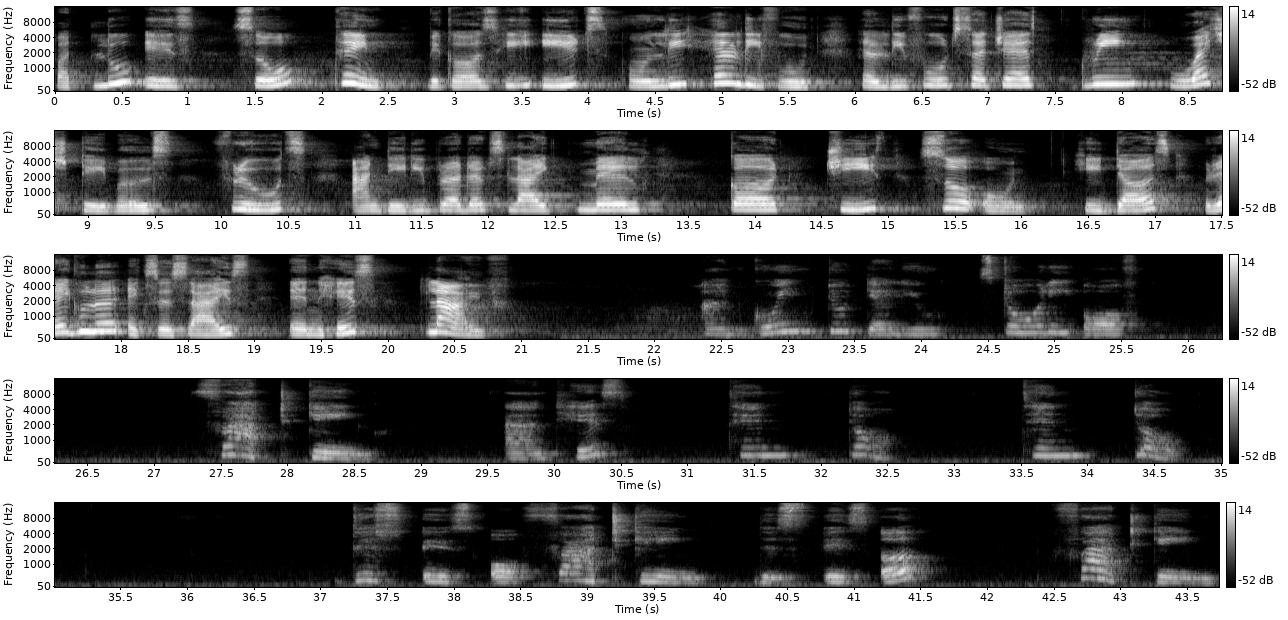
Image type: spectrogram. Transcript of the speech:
Patlu is so thin because he eats only healthy food. Healthy food such as green vegetables, fruits and dairy products like milk, curd, cheese, so on. He does regular exercise in his life. I'm going to tell you story of Fat King and his thin dog thin dog. This is a fat king. This is a fat king.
